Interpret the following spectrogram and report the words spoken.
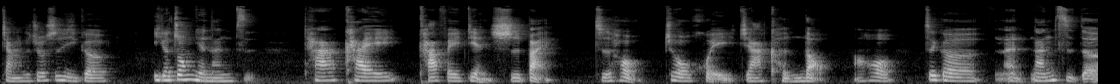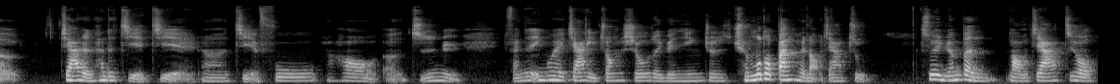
讲的就是一个一个中年男子，他开咖啡店失败之后就回家啃老，然后这个男男子的家人，他的姐姐、呃姐夫，然后呃侄女，反正因为家里装修的原因，就是全部都搬回老家住，所以原本老家只有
